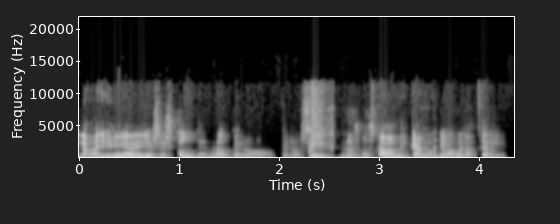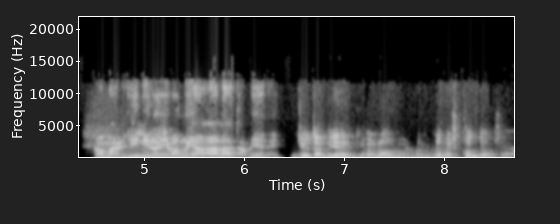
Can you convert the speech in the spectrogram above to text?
la mayoría de ellos se esconden, ¿no? Pero, pero sí, nos gustaba Mecano, ¿qué vamos a hacerle? No, Maldini lo lleva muy a gala también, ¿eh? Yo también, yo no, no- no me escondo, o sea.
